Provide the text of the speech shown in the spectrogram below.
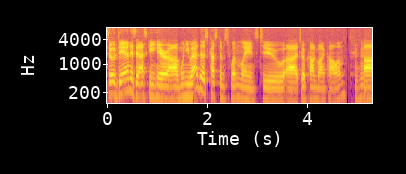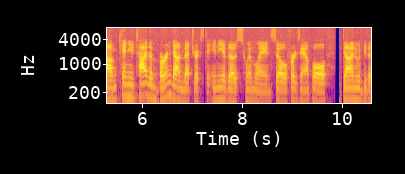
So Dan is asking here, uh, when you add those custom swim lanes to uh, to a Kanban column, Mhm. um, can you tie the burn down metrics to any of those swim lanes? So, for example, done would be the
